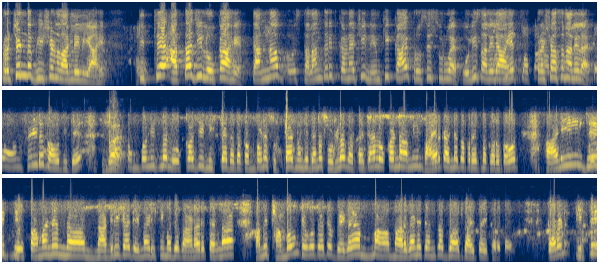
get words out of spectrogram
प्रचंड भीषण लागलेली आहे. तिथे आता जी लोक आहेत त्यांना स्थलांतरित करण्याची नेमकी काय प्रोसेस सुरू आहे? पोलीस आलेले आहेत प्रशासन आलेलं आहे. ऑन फील्डच आहोत तिथे. कंपनीतनं लोक जी निघतात आता कंपन्या सुटतात म्हणजे ज्यांना सोडलं जातं त्या लोकांना आम्ही बाहेर काढण्याचा प्रयत्न करत आहोत. आणि जे सामान्य नागरिक आहेत एम आय डी सीमध्ये जाणारे त्यांना आम्ही थांबवून ठेवत आहे ते वेगळ्या मार्गाने त्यांचा जा- जायचं हे करत आहे कारण इथे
